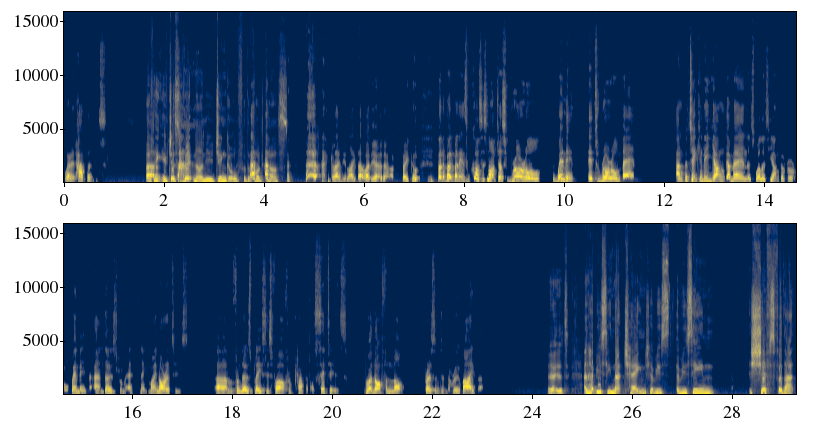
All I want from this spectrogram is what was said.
where it happens. I uh, think you've just written our new jingle for the podcast. I'm glad you like that one. Yeah, no, it's very cool. But but but it's of course it's not just rural women; it's rural men and particularly younger men as well as younger rural women and those from ethnic minorities um, from those places far from capital cities who are often not present in the room either. and have you seen that change? Have you have you seen shifts for that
